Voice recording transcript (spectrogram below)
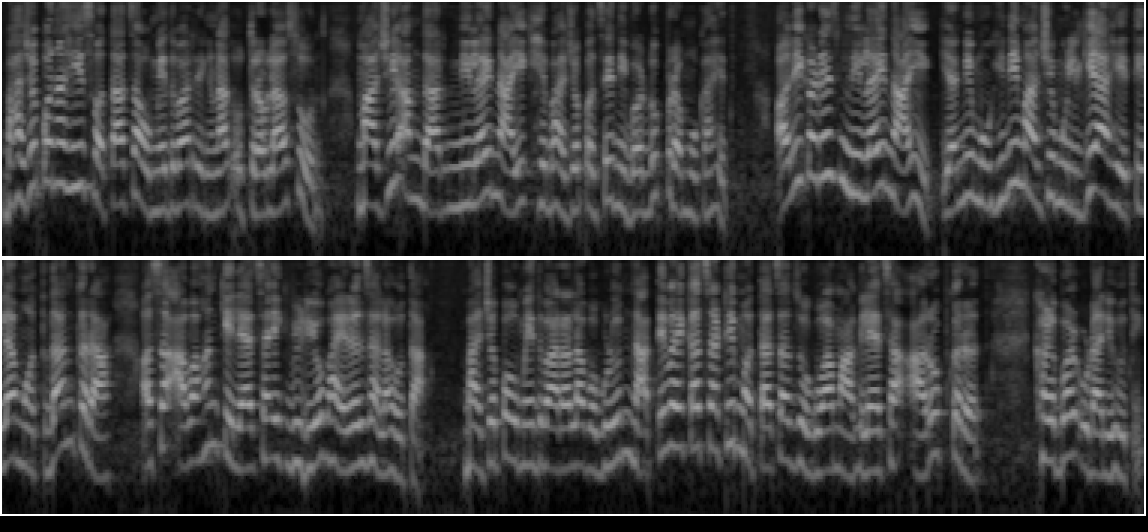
भाजपनंही स्वतःचा उमेदवार रिंगणात उतरवला असून माजी आमदार निलय नाईक हे भाजपचे निवडणूक प्रमुख आहेत. अलीकडेच निलय नाईक यांनी मोहिनी माझी मुलगी आहे तिला मतदान करा असं आवाहन केल्याचा एक व्हिडिओ व्हायरल झाला होता. भाजप उमेदवाराला वगळून नातेवाईकासाठी मताचा जोगवा मागल्याचा आरोप करत खळबळ उडाली होती.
